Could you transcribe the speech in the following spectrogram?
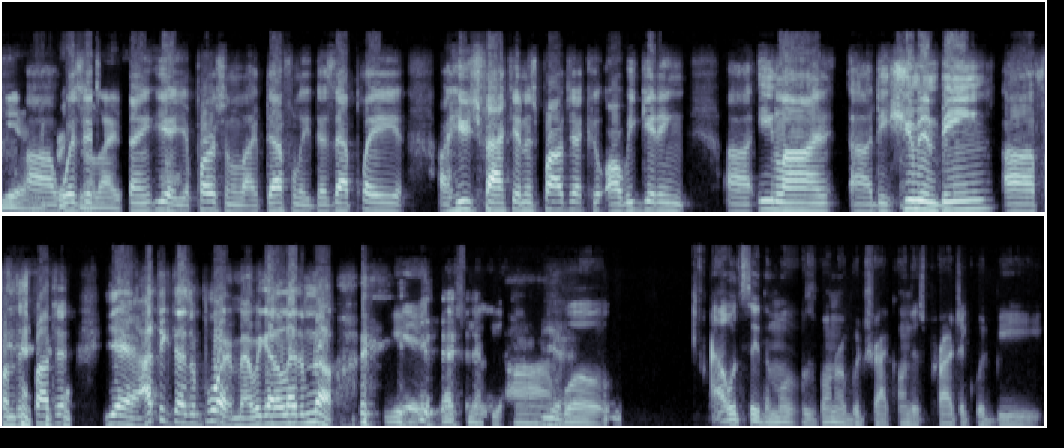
Yeah, uh, was it? life. Thing, yeah, your personal life definitely. Does that play a huge factor in this project? Are we getting uh, Elan, uh, the human being, uh, from this project? yeah, I think that's important, man. We got to let them know. Yeah, definitely. Um, Yeah. well, I would say the most vulnerable track on this project would be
